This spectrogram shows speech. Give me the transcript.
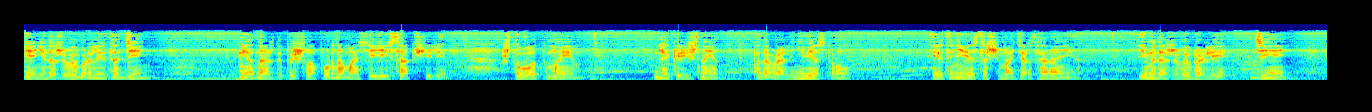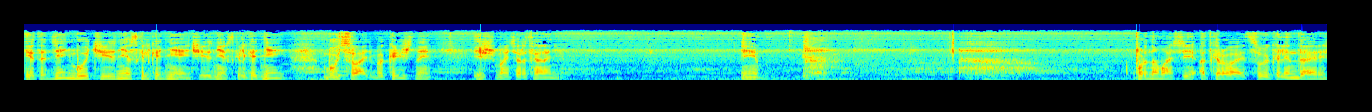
и они даже выбрали этот день. И однажды пришла Пурнамаси, и ей сообщили, что вот мы для Кришны подобрали невесту. И это невеста Шимати Радхарани. И мы даже выбрали день. И этот день будет через несколько дней. Через несколько дней будет свадьба Кришны и Шимати Радхарани. И Пурнамаси открывает свой календарь,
